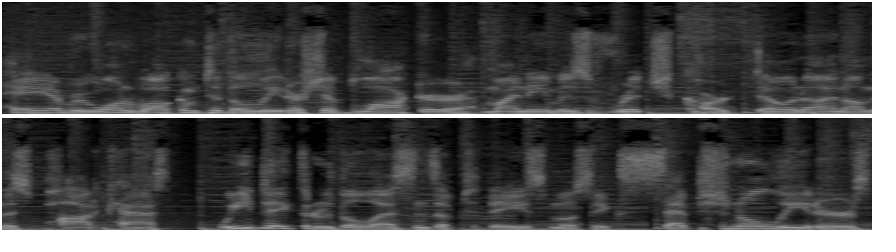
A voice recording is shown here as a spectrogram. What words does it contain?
Hey everyone, welcome to the Leadership Locker. My name is Rich Cardona, and on this podcast, we dig through the lessons of today's most exceptional leaders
